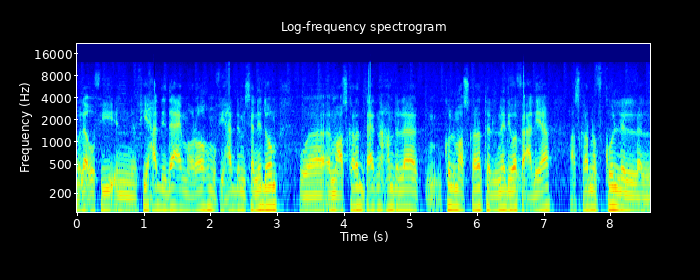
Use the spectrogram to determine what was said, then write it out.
ولقوا في إن في حد داعم وراهم وفي حد مساندهم والمعسكرات بتاعتنا الحمد لله كل معسكرات النادي وافق عليها. عسكرنا في كل ال- ال-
